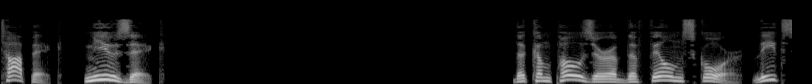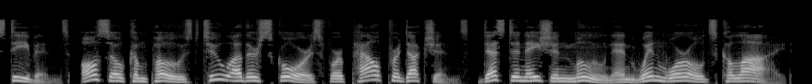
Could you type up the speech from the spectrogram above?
Topic: Music. The composer of the film score, Leith Stevens, also composed two other scores for PAL Productions, Destination Moon and When Worlds Collide.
